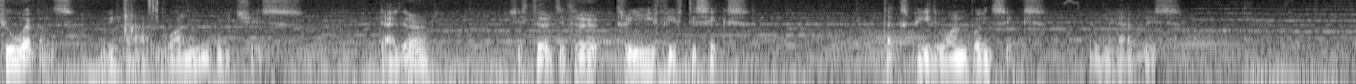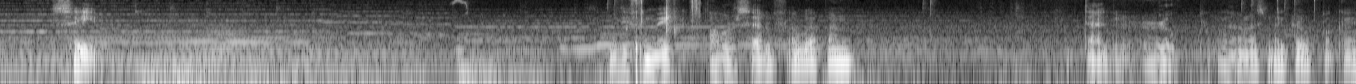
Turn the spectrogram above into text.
Two weapons. We have one which is dagger, which is 3356. Attack speed 1.6. Then we have this save. But if we make ourselves a weapon, dagger, rope. Well, let's make rope, okay.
